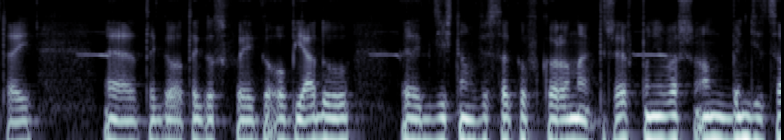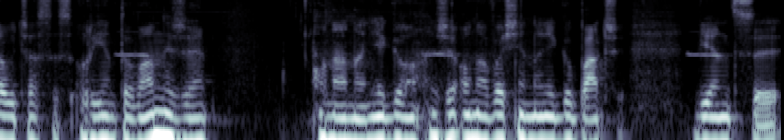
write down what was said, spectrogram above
tej, tego, tego swojego obiadu gdzieś tam wysoko w koronach drzew, ponieważ on będzie cały czas zorientowany, że ona na niego, że ona właśnie na niego patrzy. Więc y,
